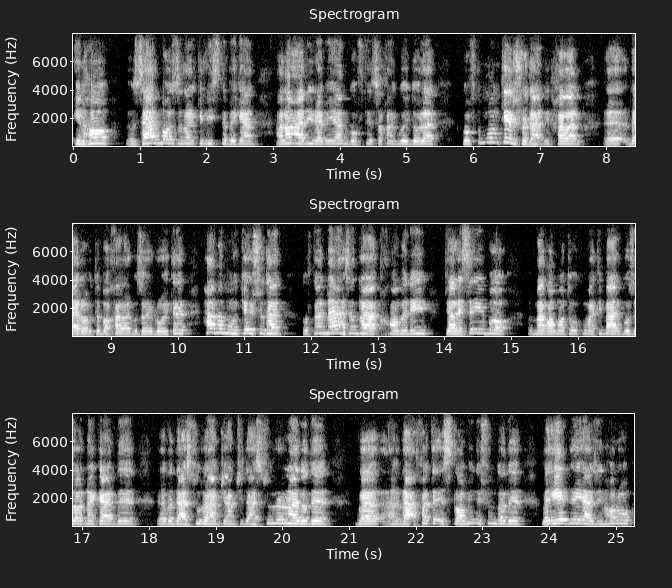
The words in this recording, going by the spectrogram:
اینها سر باز دادن که لیست بگن. الان علی ربی هم گفته سخنگوی دولت گفت منکر شدن. این خبر در رابطه با خبرگزاری رویتر همه منکر شدن. گفتن نه اصلا خامنه جلسه با مقامات حکومتی برگزار نکرده و دستور همچی همچی دستور رو نداده. و رعفت اسلامی نشون داده و عده از اینها رو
